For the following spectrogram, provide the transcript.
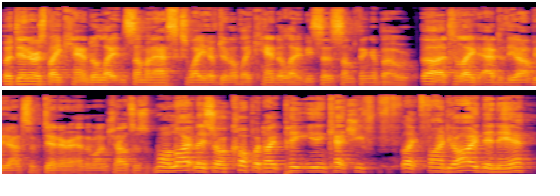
But dinner is by candlelight, and someone asks why you have dinner by candlelight, and he says something about uh, to like add to the ambiance of dinner. And the one child says, "More likely, so a copper night Pete, you didn't catch you f- like find you hiding in here."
